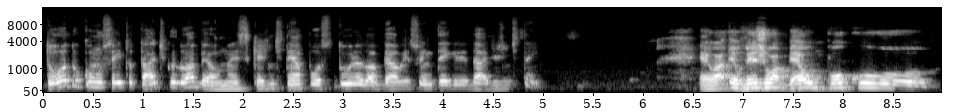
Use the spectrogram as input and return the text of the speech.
todo o conceito tático do Abel, mas que a gente tem a postura do Abel e sua integridade, a gente tem. É, eu, eu vejo o Abel um pouco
